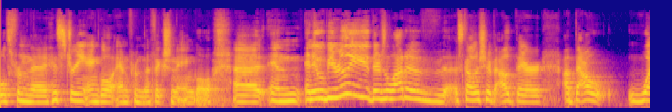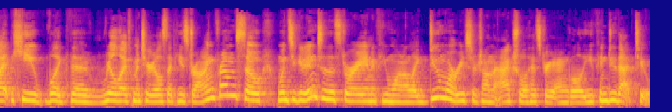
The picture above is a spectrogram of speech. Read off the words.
both from the history angle and from the fiction angle. Uh, and and it would be really there's a lot of scholarship out there about what he like the real life materials that he's drawing from. So once you get into the story, and if you want to like do more research on the actual history angle, you can do that too,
